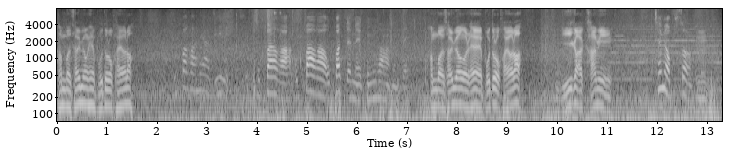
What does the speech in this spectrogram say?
한번 설명해 보도록 하여라. 오빠가 해야지. 오빠가 오빠가 오빠 때문에 공사하는데. 한번 설명을 해 보도록 하여라. 네가 감히 재미없어. 음.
